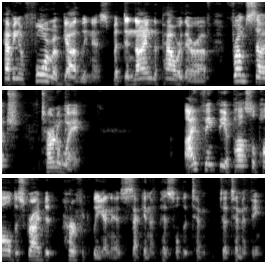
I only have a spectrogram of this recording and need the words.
having a form of godliness, but denying the power thereof, from such turn away. I think the Apostle Paul described it perfectly in his second epistle to, Tim- to Timothy.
